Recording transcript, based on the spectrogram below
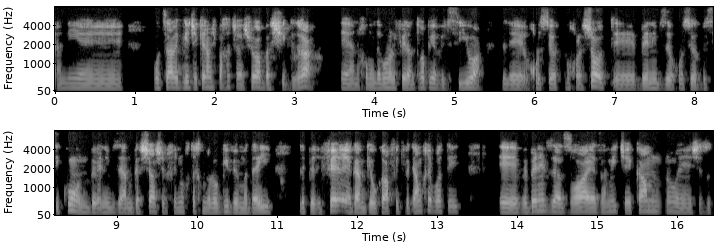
אני רוצה להגיד שקרן משפחת שעשוע בשגרה, אנחנו מדברים על פילנטרופיה וסיוע לאוכלוסיות מוחלשות, אה, בין אם זה אוכלוסיות בסיכון, בין אם זה הנגשה של חינוך טכנולוגי ומדעי לפריפריה, גם גיאוגרפית וגם חברתית, אה, ובין אם זה הזרוע היזמית שהקמנו, אה, שזאת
